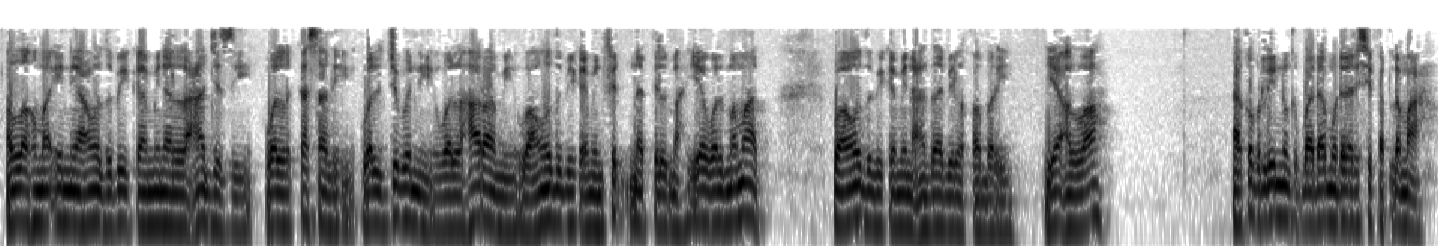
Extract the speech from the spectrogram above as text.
Allahumma inni a'udzubika minal ajzi wal kasali wal jubni wal harami wa a'udzubika min fitnatil mahya wal mamat wa a'udzubika min adzabil qabri. Ya Allah, aku berlindung kepadamu dari sifat lemah,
